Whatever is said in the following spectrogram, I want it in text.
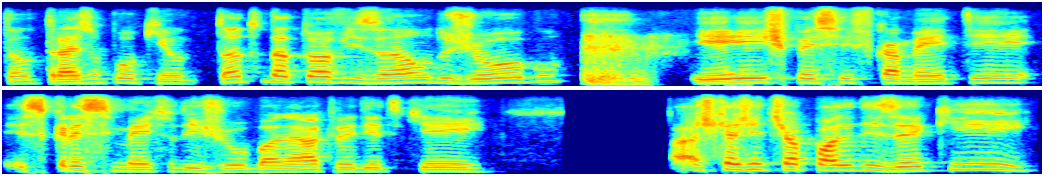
então traz um pouquinho tanto da tua visão do jogo e especificamente esse crescimento de Juba, né? Eu acredito que acho que a gente já pode dizer que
